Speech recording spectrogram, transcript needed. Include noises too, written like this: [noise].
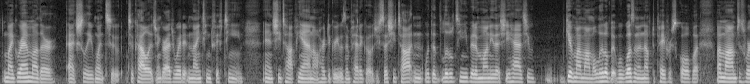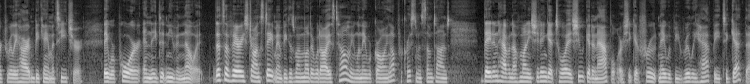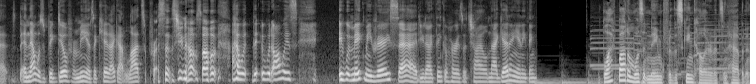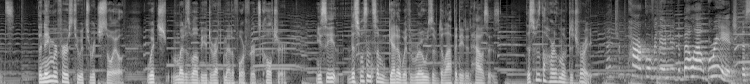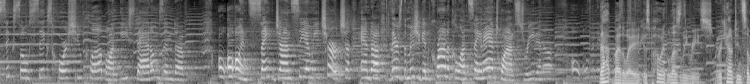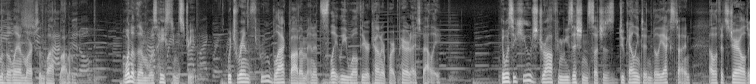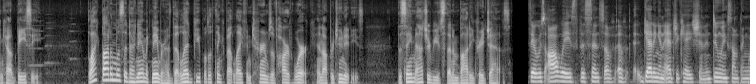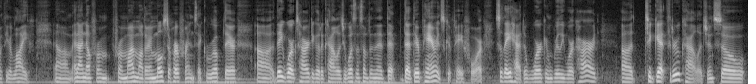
My grandmother actually went to, to college and graduated in 1915 and she taught piano. Her degree was in pedagogy. So she taught and with the little teeny bit of money that she had she would give my mom a little bit but wasn't enough to pay for school. But my mom just worked really hard and became a teacher. They were poor and they didn't even know it that's a very strong statement because my mother would always tell me when they were growing up for christmas sometimes they didn't have enough money. She didn't get toys. She would get an apple or she'd get fruit, and they would be really happy to get that. And that was a big deal for me as a kid. I got lots of [laughs] presents, you know. So I would, it would always, it would make me very sad. You know, I think of her as a child not getting anything. Black Bottom wasn't named for the skin color of its inhabitants. The name refers to its rich soil, which might as well be a direct metaphor for its culture. You see, this wasn't some ghetto with rows of dilapidated houses. This was the Harlem of Detroit. Electric Park over there near the Belle Isle Bridge. The 606 Horseshoe Club on East Adams and, uh, oh, oh, oh, and St. John CME Church. Uh, and uh, there's the Michigan Chronicle on St. Antoine Street. And, uh, oh, that, by the way, is poet Leslie Reese, recounting some of the landmarks in Black Bottom. One of them was Hastings Street, which ran through Black Bottom and its slightly wealthier counterpart Paradise Valley. It was a huge draw for musicians such as Duke Ellington, Billy Eckstine, Ella Fitzgerald, and Count Basie. Black Bottom was a dynamic neighborhood that led people to think about life in terms of hard work and opportunities, the same attributes that embody great jazz there was always the sense of, of getting an education and doing something with your life. Um, and I know from, from my mother and most of her friends that grew up there, uh, they worked hard to go to college. It wasn't something that, that, that their parents could pay for. So they had to work and really work hard uh, to get through college. And so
